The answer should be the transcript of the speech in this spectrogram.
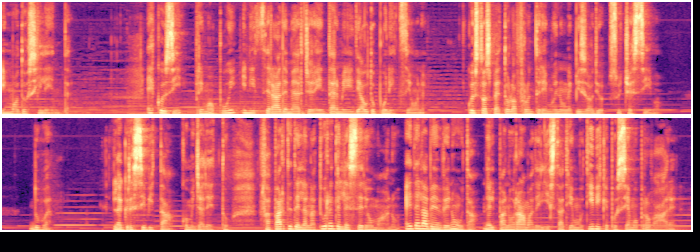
in modo silente. E così, prima o poi, inizierà ad emergere in termini di autopunizione. Questo aspetto lo affronteremo in un episodio successivo. 2. L'aggressività, come già detto, fa parte della natura dell'essere umano ed è la benvenuta nel panorama degli stati emotivi che possiamo provare,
